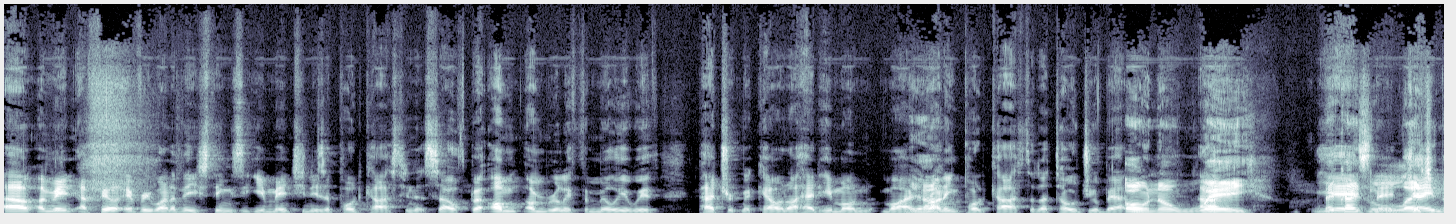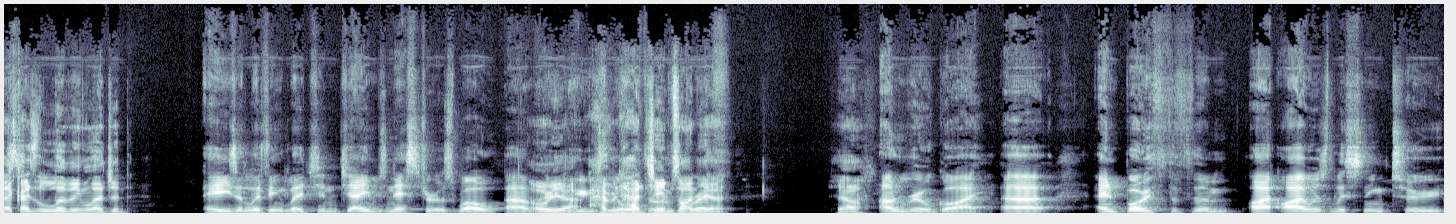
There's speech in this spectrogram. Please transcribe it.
uh, I mean, I feel every one of these things that you mentioned is a podcast in itself. But I'm I'm really familiar with Patrick McKeown. I had him on my Yeah. running podcast that I told you about. Oh no uh, way. That yes, guy's a man, legend. That guy's a living legend. he's a living legend. James Nestor as well. Um, Oh who, yeah. I haven't had James on yet. Yeah. unreal guy. Uh, and both of them, I, I was listening to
